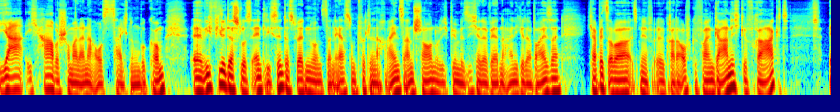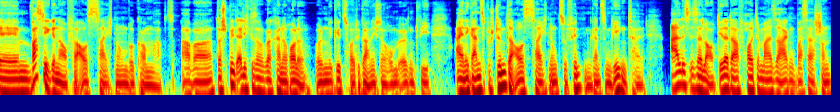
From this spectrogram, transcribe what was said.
ja, ich habe schon mal eine Auszeichnung bekommen. Äh, wie viel das schlussendlich sind, das werden wir uns dann erst um Viertel nach eins anschauen. Und ich bin mir sicher, da werden einige dabei sein. Ich habe jetzt aber, ist mir äh, gerade aufgefallen, gar nicht gefragt, ähm, was ihr genau für Auszeichnungen bekommen habt. Aber das spielt ehrlich gesagt gar keine Rolle, weil mir geht es heute gar nicht darum, irgendwie eine ganz bestimmte Auszeichnung zu finden. Ganz im Gegenteil. Alles ist erlaubt. Jeder darf heute mal sagen, was er schon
